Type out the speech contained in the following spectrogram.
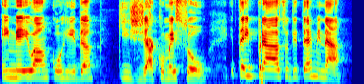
em meio a uma corrida que já começou e tem prazo de terminar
